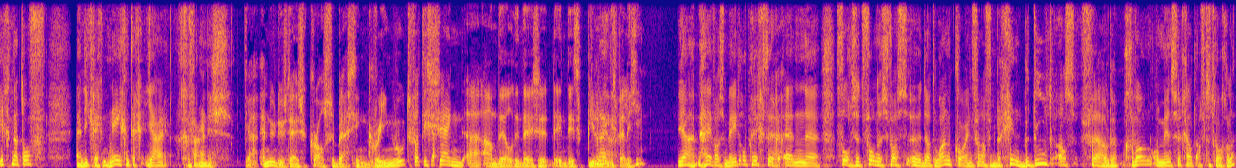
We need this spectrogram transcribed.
Ignatov. En die kreeg 90 jaar gevangenis. Ja, en nu dus deze Carl Sebastian Greenwood. Wat is ja. zijn uh, aandeel in, deze, in dit piramidespelletje? Nou ja. Ja, hij was medeoprichter. Ja. En uh, volgens het vonnis was uh, dat OneCoin vanaf het begin bedoeld als fraude. Gewoon om mensen geld af te troggelen.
